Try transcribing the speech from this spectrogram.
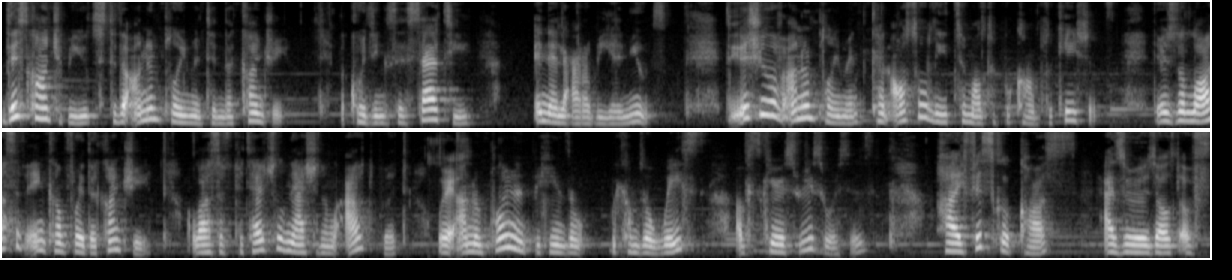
This contributes to the unemployment in the country, according to Sati in Al Arabiya News. The issue of unemployment can also lead to multiple complications. There's the loss of income for the country, a loss of potential national output, where unemployment becomes a, becomes a waste of scarce resources, high fiscal costs, as a result of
